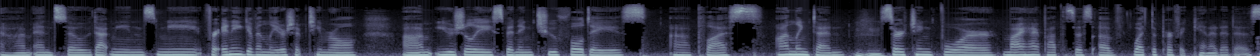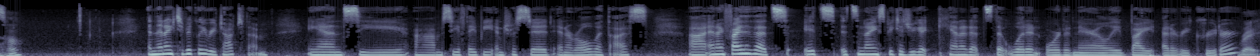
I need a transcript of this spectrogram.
Um, and so that means me for any given leadership team role um, usually spending two full days uh, plus on linkedin searching for my hypothesis of what the perfect candidate is Huh? and then I typically reach out to them and see um, see if they'd be interested in a role with us. Uh, and I find that that's it's it's nice because you get candidates that wouldn't ordinarily bite at a recruiter, Right.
